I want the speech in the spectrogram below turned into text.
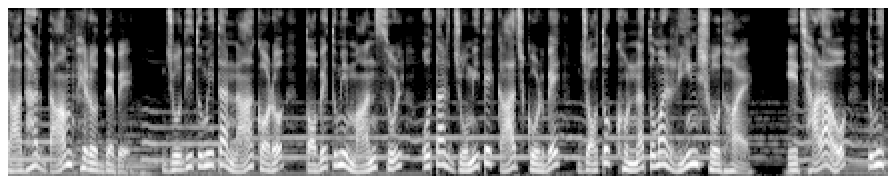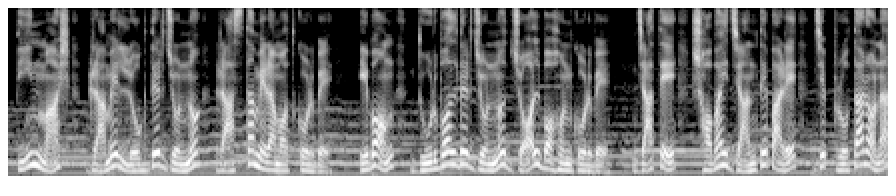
গাধার দাম ফেরত দেবে। যদি তুমি তা না করো, তবে তুমি মানসুল ও তার জমিতে কাজ করবে যতক্ষণ না তোমার ঋণ শোধ হয়। এছাড়াও, তুমি তিন মাস গ্রামের লোকদের জন্য রাস্তা মেরামত করবে এবং দুর্বলদের জন্য জল বহন করবে, যাতে সবাই জানতে পারে যে প্রতারণা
